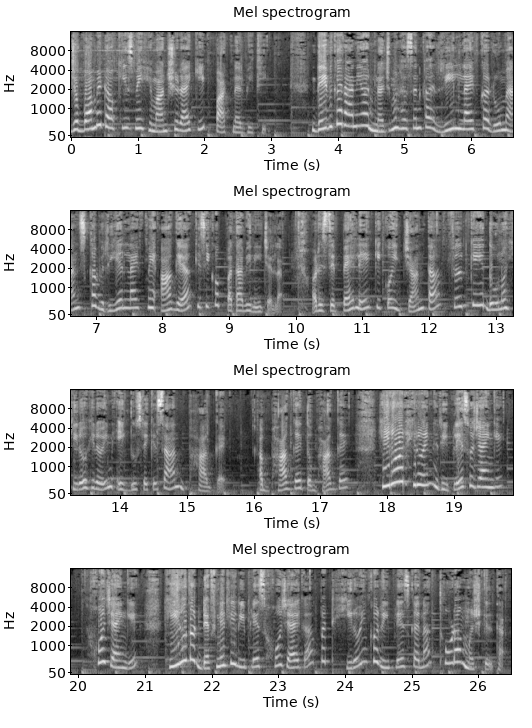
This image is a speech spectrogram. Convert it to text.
जो बॉम्बे टॉकीज में हिमांशु राय की पार्टनर भी थी। देविका रानी और नजमुल हसन का रियल लाइफ का रोमांस कब रियल लाइफ में आ गया, किसी को पता भी नहीं चला। और इससे पहले कि कोई जानता फ़िल्म के ये दोनों हीरो हीरोइन एक दूसरे के साथ भाग गए। अब भाग गए तो भाग गए। हीरो और हीरोइन रिप्लेस हो जाएँगे। हो जाएँगे। हीरो तो डेफिनेटली रिप्लेस हो जाएगा बट हीरोइन को रिप्लेस करना थोड़ा मुश्किल था।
